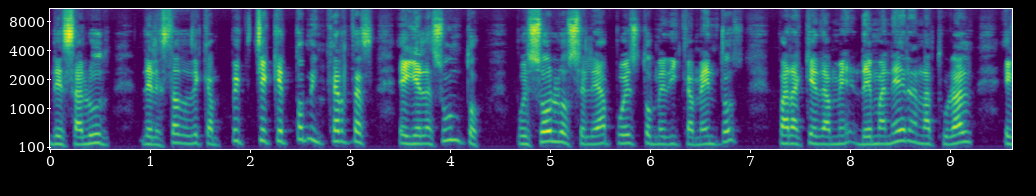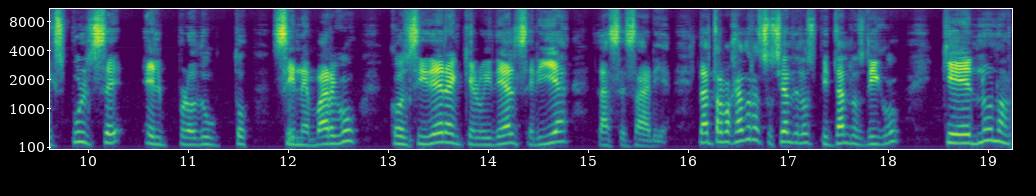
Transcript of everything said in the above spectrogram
de salud del estado de Campeche que tomen cartas en el asunto, pues solo se le ha puesto medicamentos para que de manera natural expulse el producto. Sin embargo, consideran que lo ideal sería la cesárea. La trabajadora social del hospital nos dijo que no nos,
